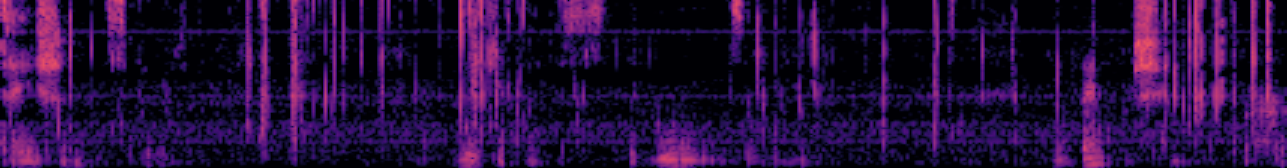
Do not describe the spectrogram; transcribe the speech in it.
temptation, the spirit of wickedness, the rules of you, and vanquish him or her,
